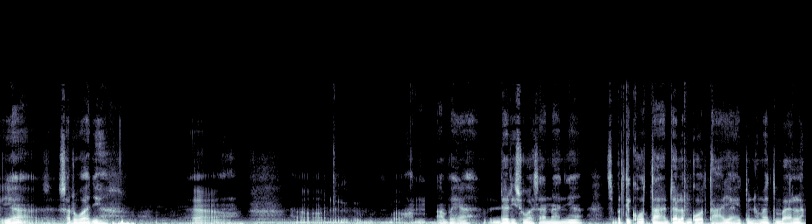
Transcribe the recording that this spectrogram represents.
ya seru aja. Ya, apa ya? Dari suasananya seperti kota dalam kota. Ya itu namanya Tembalang.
